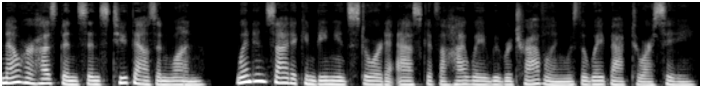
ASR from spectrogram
now her husband since 2001, went inside a convenience store to ask if the highway we were traveling was the way back to our city.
